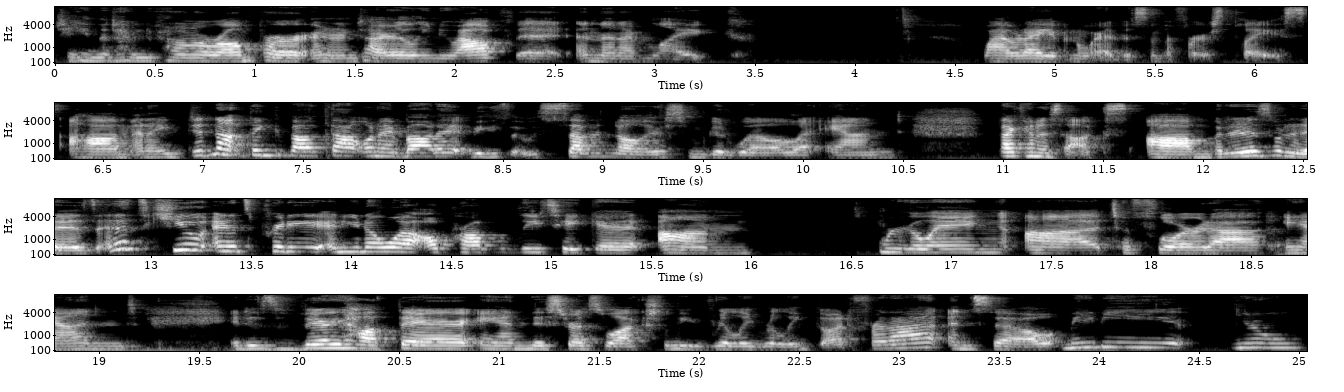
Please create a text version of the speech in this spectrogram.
taking the time to put on a romper and an entirely new outfit and then I'm like why would I even wear this in the first place? Um, and I did not think about that when I bought it because it was $7 from Goodwill and that kind of sucks. Um, but it is what it is and it's cute and it's pretty and you know what? I'll probably take it. Um, we're going uh, to Florida and it is very hot there and this dress will actually be really, really good for that. And so maybe, you know,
